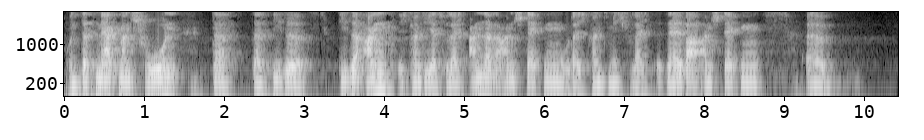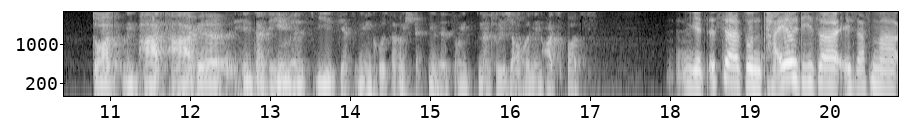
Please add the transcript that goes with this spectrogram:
Und das merkt man schon, dass, dass diese, diese Angst, ich könnte jetzt vielleicht andere anstecken oder ich könnte mich vielleicht selber anstecken, äh, dort ein paar Tage hinter dem ist, wie es jetzt in den größeren Städten ist und natürlich auch in den Hotspots. Jetzt ist ja so ein Teil dieser, ich sag's mal,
